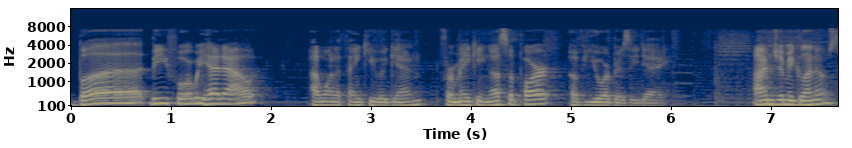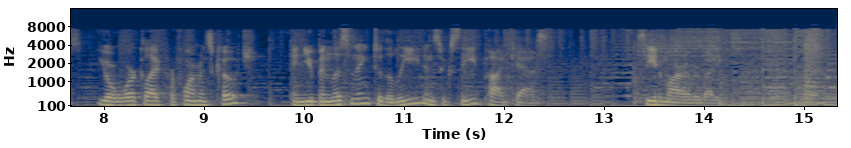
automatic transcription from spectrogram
But before we head out, I want to thank you again for making us a part of your busy day. I'm Jimmy Glenos, your work life performance coach, and you've been listening to the Lead and Succeed podcast. See you tomorrow, everybody.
